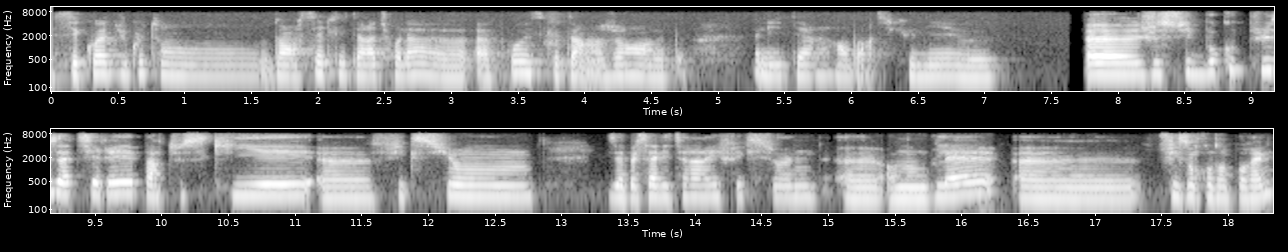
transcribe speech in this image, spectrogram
c'est quoi, du coup, ton... dans cette littérature-là, afro, est-ce que tu as un genre littéraire en particulier Je suis beaucoup plus attirée par tout ce qui est fiction ils appellent ça literary fiction en anglais, fiction contemporaine.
